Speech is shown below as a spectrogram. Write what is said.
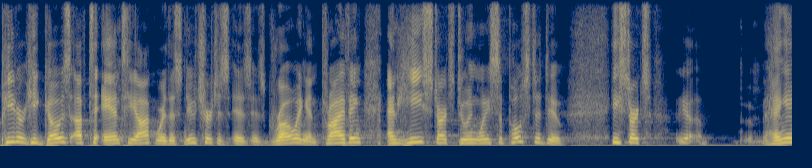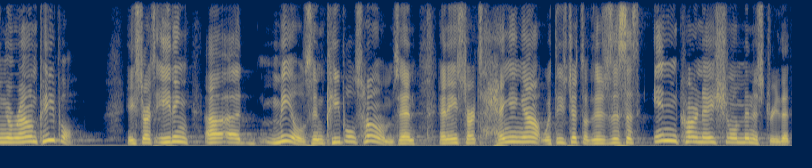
Peter, he goes up to Antioch where this new church is, is, is growing and thriving, and he starts doing what he's supposed to do. He starts uh, hanging around people. He starts eating uh, uh, meals in people's homes and, and he starts hanging out with these Gentiles. There's this, this incarnational ministry that,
